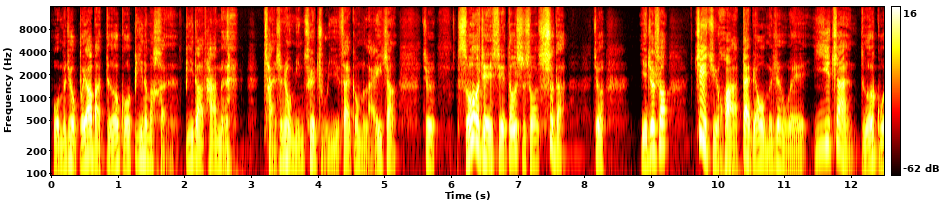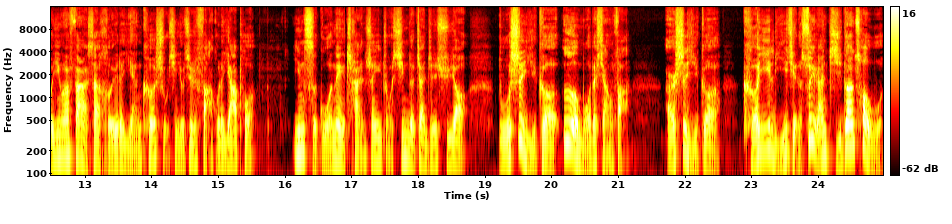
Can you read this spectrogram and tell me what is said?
我们就不要把德国逼那么狠，逼到他们产生这种民粹主义，再跟我们来一仗。就是所有这些都是说，是的，就也就是说，这句话代表我们认为一战德国因为凡尔赛合约的严苛属性，尤其是法国的压迫，因此国内产生一种新的战争需要，不是一个恶魔的想法，而是一个可以理解的，虽然极端错误。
